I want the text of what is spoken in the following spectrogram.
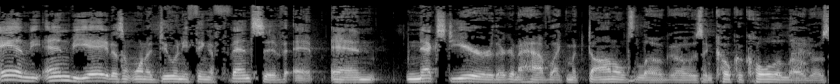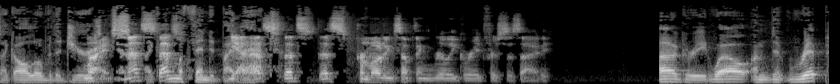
And the NBA doesn't want to do anything offensive. And, and next year, they're going to have like McDonald's logos and Coca Cola logos like all over the jerseys. Right, and that's like, that's I'm offended by that. yeah, that. that's that's that's promoting something really great for society. Agreed. Well, um, th- rip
